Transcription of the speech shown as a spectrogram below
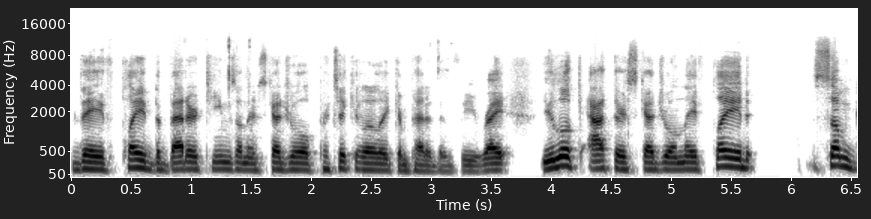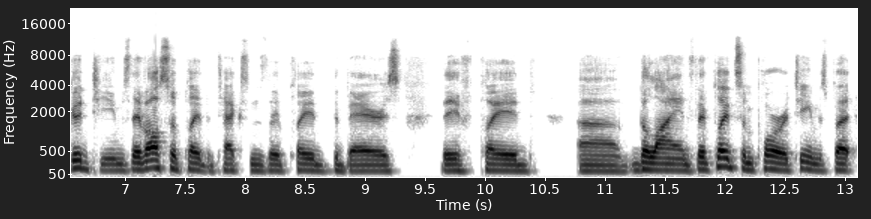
they've played the better teams on their schedule particularly competitively, right? You look at their schedule and they've played some good teams. They've also played the Texans, they've played the Bears, they've played uh, the Lions, they've played some poorer teams, but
